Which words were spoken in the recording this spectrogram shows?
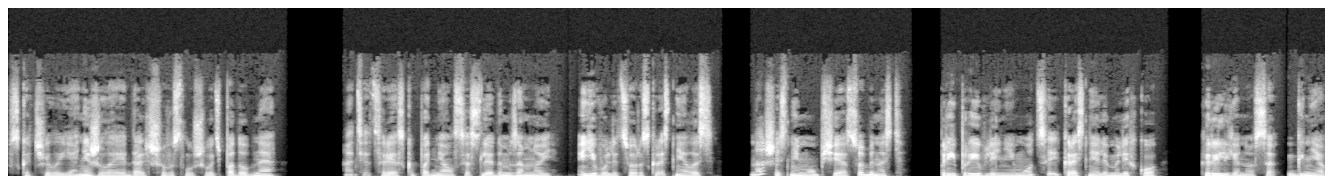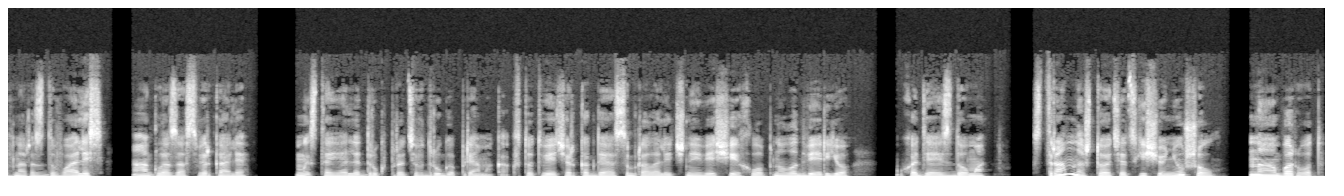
Вскочила я, не желая дальше выслушивать подобное. Отец резко поднялся следом за мной. Его лицо раскраснелось. Наша с ним общая особенность. При проявлении эмоций краснели мы легко. Крылья носа гневно раздувались, а глаза сверкали. Мы стояли друг против друга прямо как в тот вечер, когда я собрала личные вещи и хлопнула дверью, уходя из дома. Странно, что отец еще не ушел. Наоборот,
